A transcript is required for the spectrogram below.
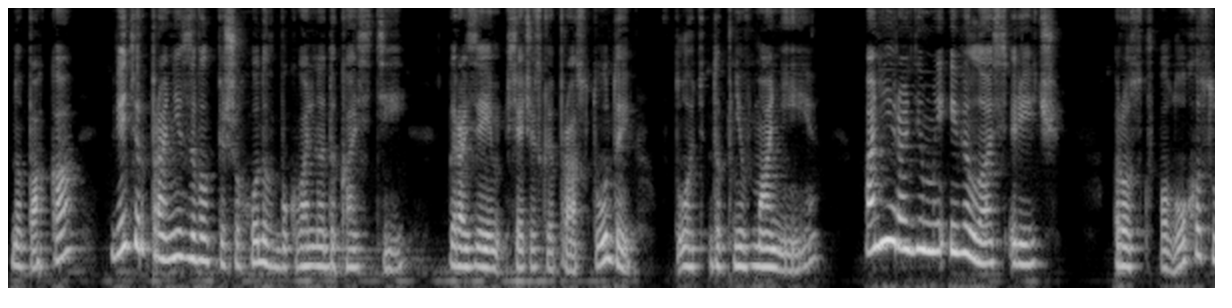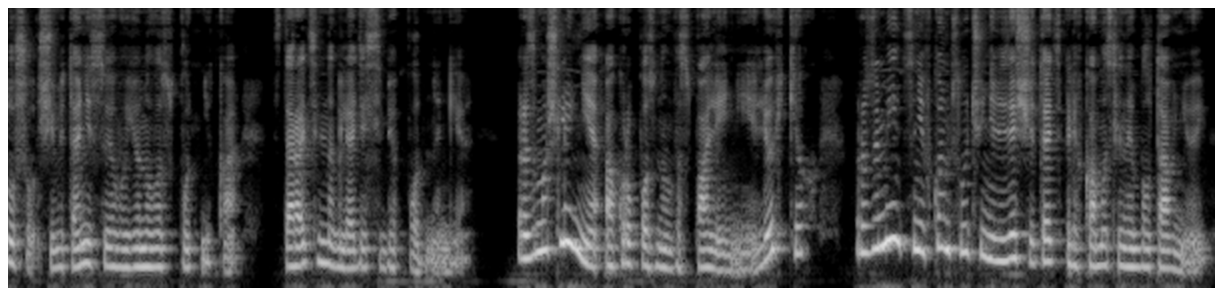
Но пока ветер пронизывал пешеходов буквально до костей, грозя им всяческой простудой, вплоть до пневмонии. О ней, родимой, и велась речь. Рос вполуха слушал щебетание своего юного спутника, старательно глядя себе под ноги. Размышления о крупозном воспалении легких, разумеется, ни в коем случае нельзя считать легкомысленной болтовней,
